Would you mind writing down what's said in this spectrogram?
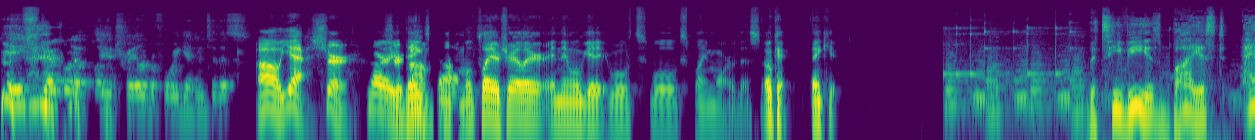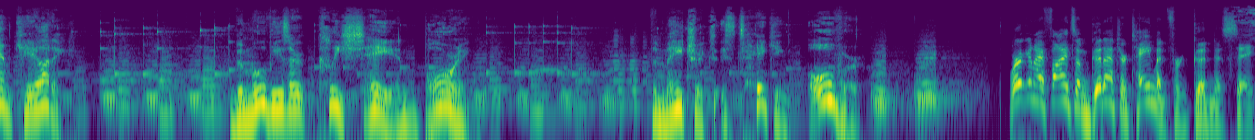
Hey, you guys want to play a trailer before we get into this? Oh yeah, sure. Sorry, Sure, thanks, Dom. Tom. We'll play a trailer and then we'll get it. We'll we'll explain more of this. Okay, thank you. The TV is biased and chaotic. The movies are cliche and boring. The Matrix is taking over. Where can I find some good entertainment for goodness sake?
